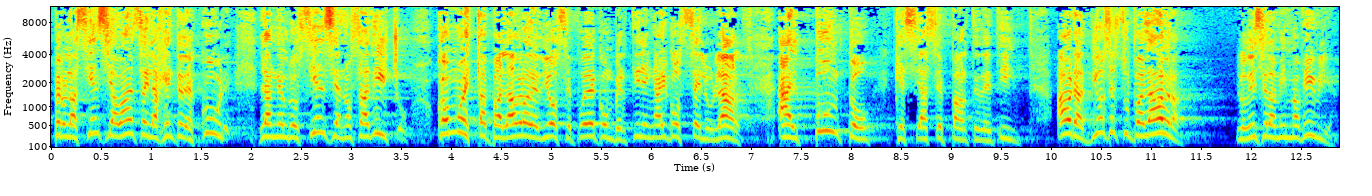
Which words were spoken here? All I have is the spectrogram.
pero la ciencia avanza y la gente descubre. La neurociencia nos ha dicho cómo esta palabra de Dios se puede convertir en algo celular, al punto que se hace parte de ti. Ahora, Dios es su palabra, lo dice la misma Biblia.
